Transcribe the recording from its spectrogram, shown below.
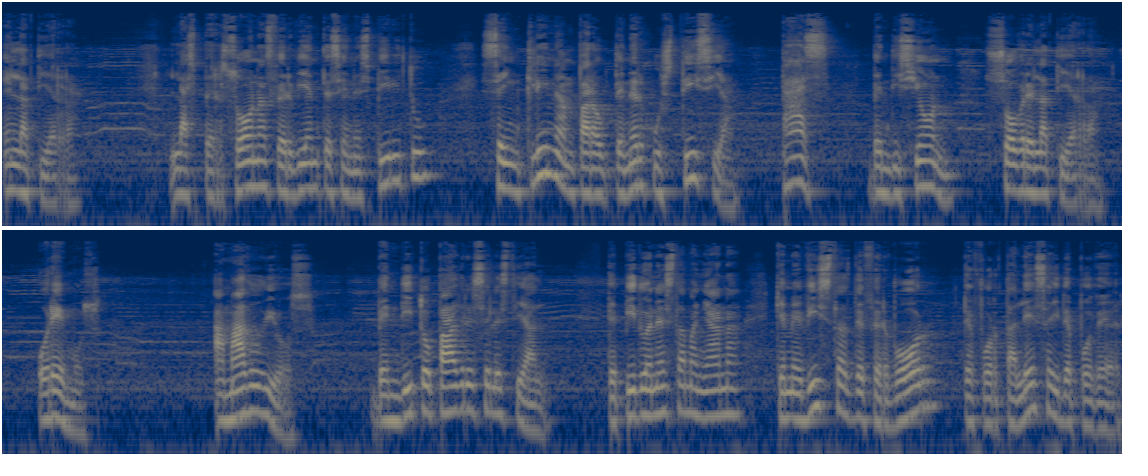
en la tierra. Las personas fervientes en espíritu se inclinan para obtener justicia, paz, bendición sobre la tierra. Oremos. Amado Dios, bendito Padre Celestial, te pido en esta mañana que me vistas de fervor, de fortaleza y de poder,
